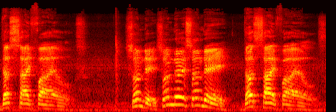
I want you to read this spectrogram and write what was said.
The Sci Files. Sunday, Sunday, Sunday, The Sci Files.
